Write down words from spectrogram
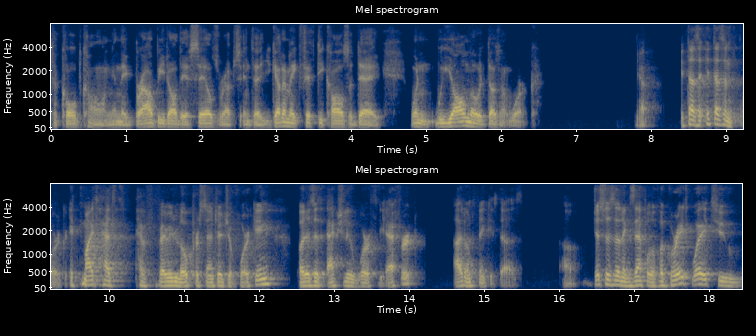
to cold calling and they browbeat all their sales reps into you got to make 50 calls a day when we all know it doesn't work. Yep. It doesn't it doesn't work. It might have have very low percentage of working, but is it actually worth the effort? I don't think it does. Just as an example of a great way to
